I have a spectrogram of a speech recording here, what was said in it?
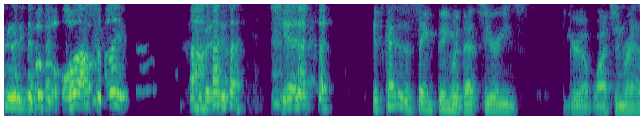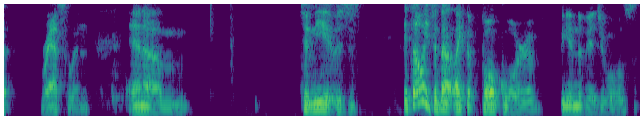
me. oh, absolutely. it, yeah, it's, it's, kind of the same thing with that series. You grew up watching rat, wrestling, and um, to me, it was just it's always about like the folklore of the individuals,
